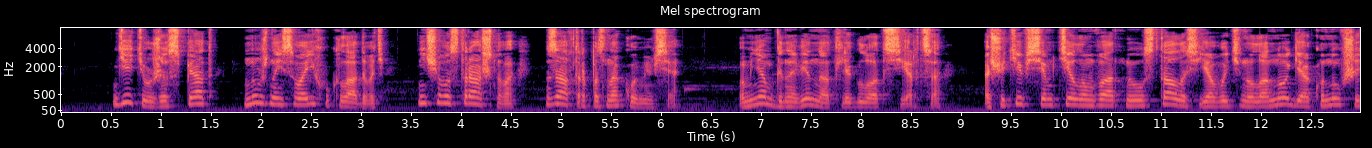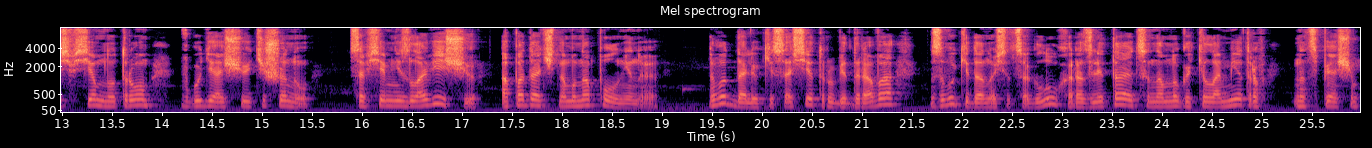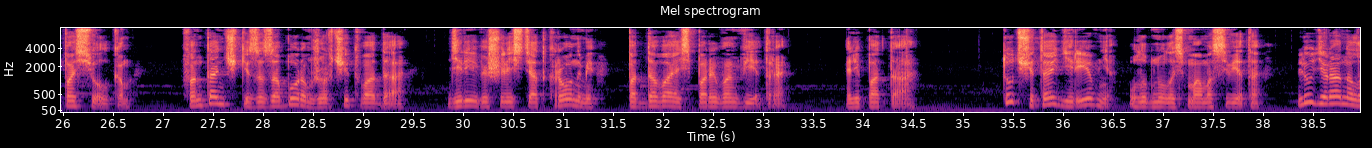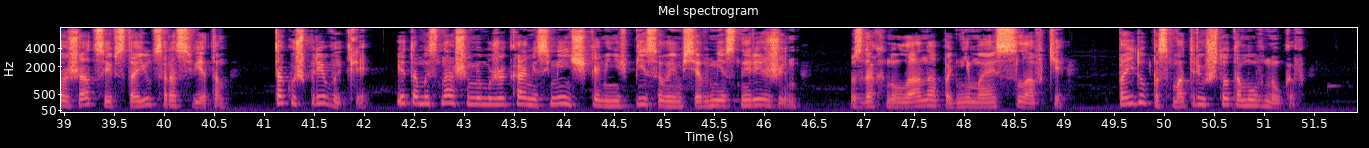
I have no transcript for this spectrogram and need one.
«Дети уже спят, нужно и своих укладывать. Ничего страшного, завтра познакомимся». У меня мгновенно отлегло от сердца. Ощутив всем телом ватную усталость, я вытянула ноги, окунувшись всем нутром в гудящую тишину, совсем не зловещую, а подачному наполненную. Вот далекий сосед рубит дрова, звуки доносятся глухо, разлетаются на много километров над спящим поселком. Фонтанчики за забором журчит вода. Деревья шелестят кронами, поддаваясь порывам ветра. Лепота. «Тут, считай, деревня», – улыбнулась мама Света. «Люди рано ложатся и встают с рассветом. Так уж привыкли. Это мы с нашими мужиками-сменщиками не вписываемся в местный режим», – вздохнула она, поднимаясь с лавки. «Пойду посмотрю, что там у внуков».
